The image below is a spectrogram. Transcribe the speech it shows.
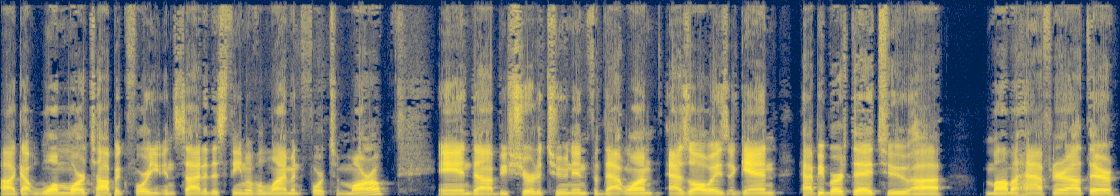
Uh, I got one more topic for you inside of this theme of alignment for tomorrow. And uh, be sure to tune in for that one. As always, again, happy birthday to uh, Mama Hafner out there.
